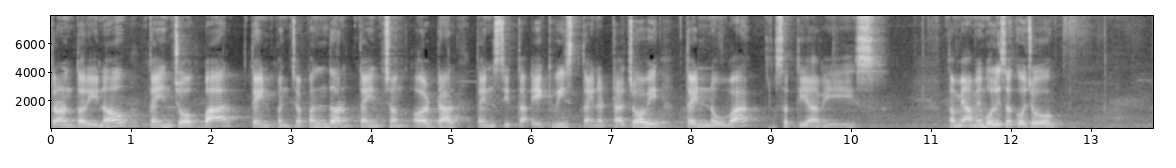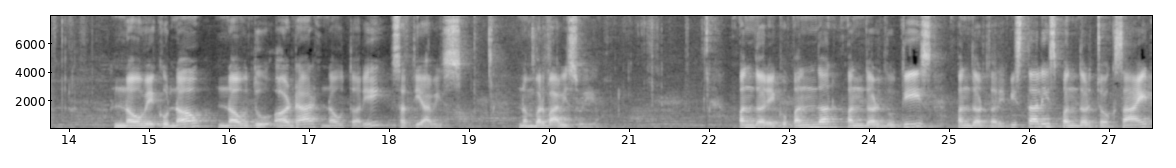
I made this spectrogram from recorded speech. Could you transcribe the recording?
ત્રણ તરી નવ, ત્રણ ચોક બાર, ત્રણ પંચ પંદર, ત્રણ છંગ અઢાર, ત્રણ સીતા એકવીસ, ત્રણ અઠ્ઠા ચોવીસ, ત્રણ નવ્વા સત્યાવીસ. તમે આમે બોલી શકો છો? નવ એકુ નવ નવ દુ અઢાર, નવ તરી સત્યાવીસ. નંબર બાવીસ જોઈએ. પંદર એકુ પંદર પંદર દુ ત્રીસ પંદર તરી પિસ્તાલીસ, પંદર ચોક સાઠ,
